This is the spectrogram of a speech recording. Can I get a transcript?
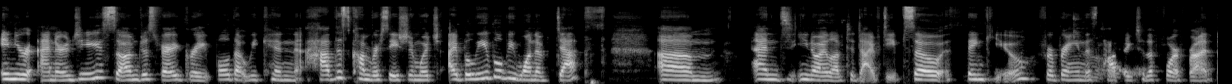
in your energy. So I'm just very grateful that we can have this conversation, which I believe will be one of depth. Um, and you know, I love to dive deep. So thank you for bringing this topic to the forefront.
